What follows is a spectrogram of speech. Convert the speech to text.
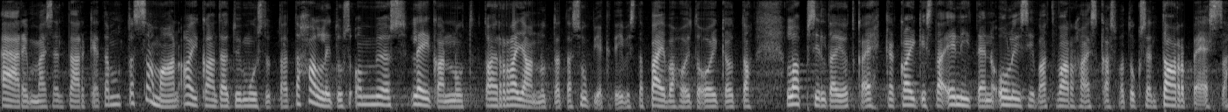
äärimmäisen tärkeää, mutta samaan aikaan täytyy muistuttaa, että hallitus on myös leikannut tai rajannut tätä subjektiivista päivähoito-oikeutta lapsilta, jotka ehkä kaikista eniten olisivat varhaiskasvatuksen tarpeessa.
